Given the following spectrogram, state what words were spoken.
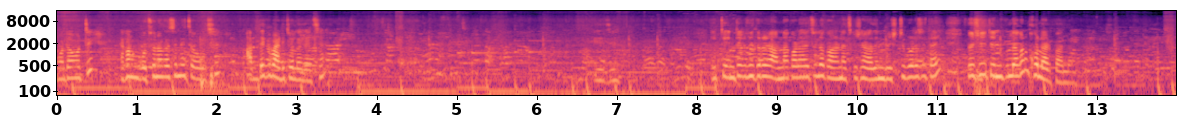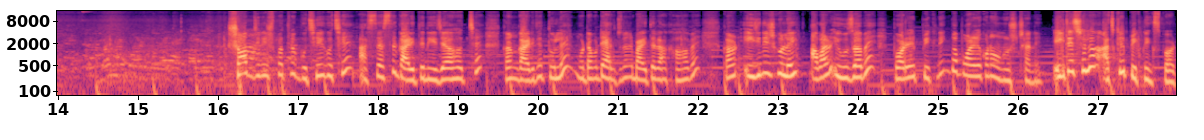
মোটামুটি এখন গোছানো গাছানি চলছে। অর্ধেক বাড়ি চলে গেছে। এই টেন্টের ভিতরে রান্না করা হয়েছিল, কারণ আজকে সারাদিন বৃষ্টি পড়েছে তাই। তো সেই টেন্টগুলো এখন খোলার পালা। সব জিনিসপত্র গুছিয়ে গুছিয়ে আস্তে আস্তে গাড়িতে নিয়ে যাওয়া হচ্ছে, কারণ গাড়িতে তুলে মোটামুটি একজনের বাড়িতে রাখা হবে। কারণ এই জিনিসগুলোই আবার ইউজ হবে পরের পিকনিক বা পরের কোনো অনুষ্ঠানে। এইটা ছিল আজকের পিকনিক স্পট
